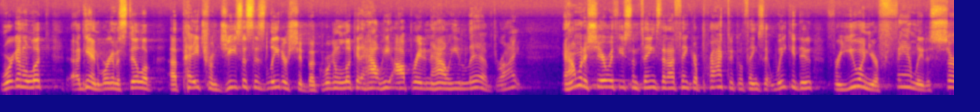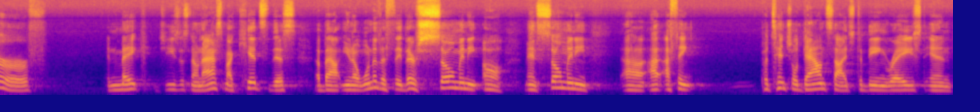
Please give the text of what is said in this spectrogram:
We're going to look, again, we're going to steal a, a page from Jesus' leadership book. We're going to look at how he operated and how he lived, right? And I want to share with you some things that I think are practical things that we can do for you and your family to serve and make Jesus known. I asked my kids this about, you know, one of the things, there's so many, oh man, so many, uh, I, I think, potential downsides to being raised in,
